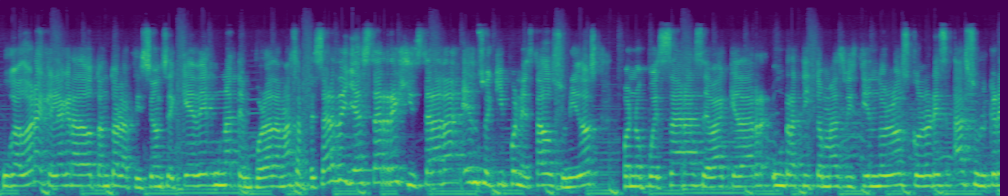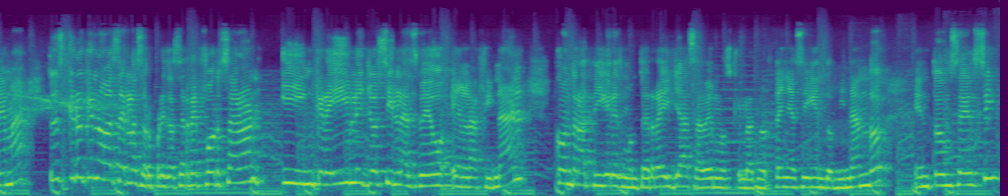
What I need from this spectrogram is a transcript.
jugadora que le ha agradado tanto a la afición, se quede una temporada más, a pesar de ya estar registrada en su equipo en Estados Unidos. Bueno, pues Sara se va a quedar un ratito más vistiendo los colores azul crema. Entonces creo que no va a ser la sorpresa, se reforzaron increíble, yo sí las veo en la final contra Tigres Monterrey, ya sabemos que las norteñas siguen dominando, entonces sí,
